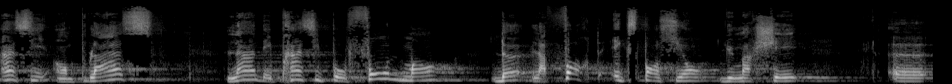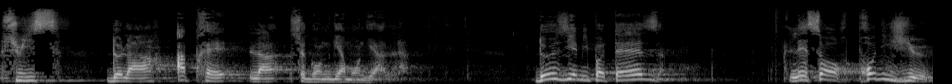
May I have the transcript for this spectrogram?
ainsi en place l'un des principaux fondements de la forte expansion du marché euh, suisse de l'art après la Seconde Guerre mondiale. Deuxième hypothèse, l'essor prodigieux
